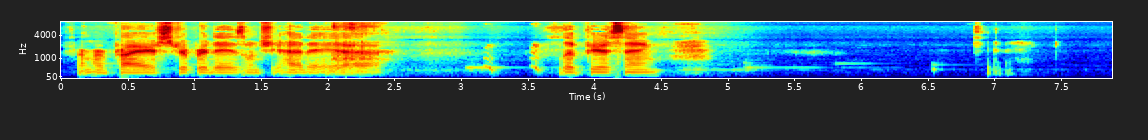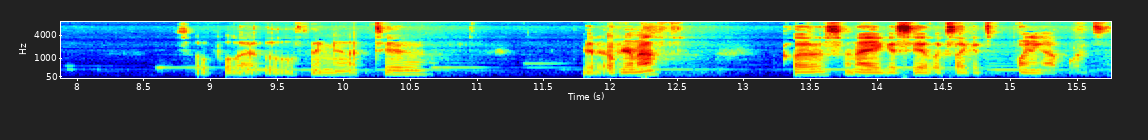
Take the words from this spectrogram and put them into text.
from her prior stripper days when she had a uh, lip piercing. We'll pull that little thing out too. Good. Open your mouth. Close. And now you can see it looks like it's pointing upwards.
